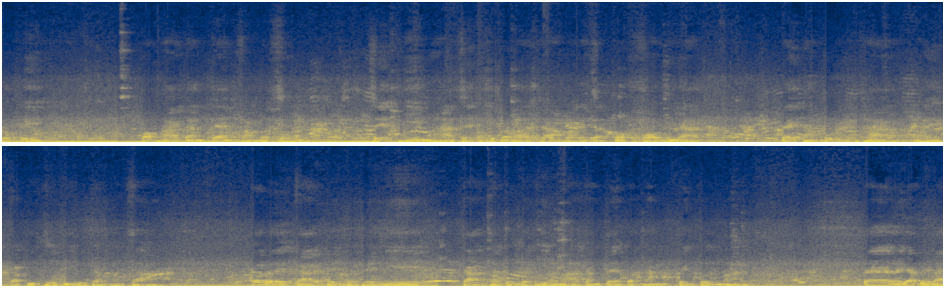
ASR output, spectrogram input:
รภเองก็พากันแจ้งความประสงค์เศรษฐีมหาเศรษฐีพระราชามากษัตริย์ก็ขออนุญาตได้ทำบุญผ้าใหม่กับพิสูจน์ที่อยู่จำพรรษา ก็เลยกลายเป็นประเพณีการทำบุญกฐินมาตั้งแต่บัดนั้นเป็นต้นมา แต่ระยะเวลา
